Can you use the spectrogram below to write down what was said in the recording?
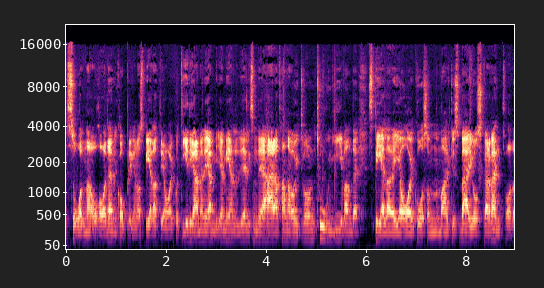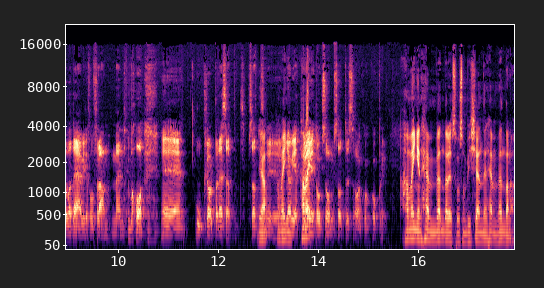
Solna och har den kopplingen och spelat i AIK tidigare. Men jag, jag menar det är liksom det här att han har inte varit en tongivande spelare i AIK som Marcus Berg och Oskar Wendt var. Det var det jag ville få fram, men det var eh, oklart på det sättet. Så att, Ja, eh, han var ingen- jag, vet, han jag var- vet också om Sottes AIK-koppling. Han var ingen hemvändare så som vi känner hemvändarna.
